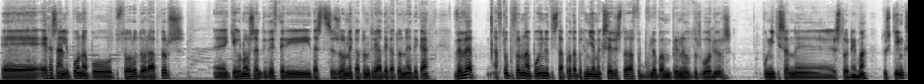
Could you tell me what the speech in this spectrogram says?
Ε, έχασαν λοιπόν από τους Toronto Raptors ε, και γνώρισαν τη δεύτερη ήττα στη σεζόν 130-111. Βέβαια, αυτό που θέλω να πω είναι ότι στα πρώτα παιχνίδια, με ξέρεις τώρα αυτό που βλέπαμε πριν εδώ τους Warriors που νίκησαν ε, στο νήμα, τους Kings,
